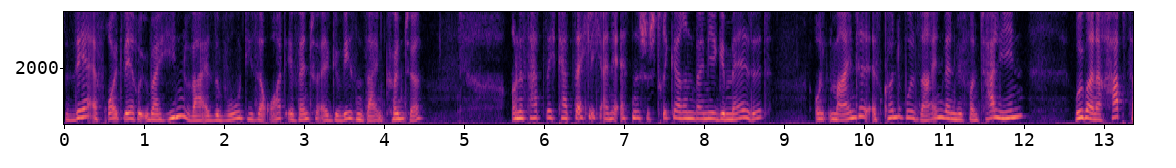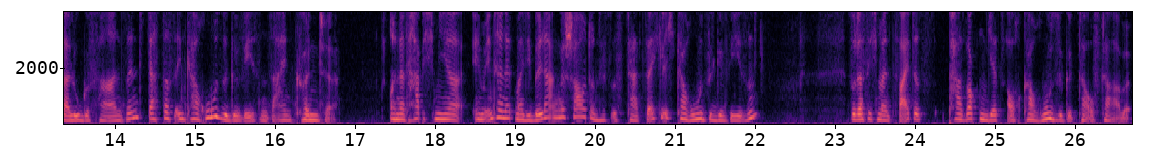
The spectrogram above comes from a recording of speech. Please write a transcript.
sehr erfreut wäre über Hinweise, wo dieser Ort eventuell gewesen sein könnte. Und es hat sich tatsächlich eine estnische Strickerin bei mir gemeldet und meinte, es könnte wohl sein, wenn wir von Tallinn rüber nach Hapsalu gefahren sind, dass das in Karuse gewesen sein könnte. Und dann habe ich mir im Internet mal die Bilder angeschaut und es ist tatsächlich Karuse gewesen, sodass ich mein zweites Paar Socken jetzt auch Karuse getauft habe.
